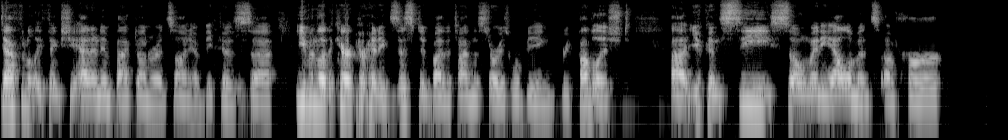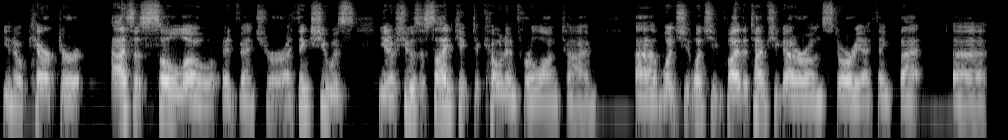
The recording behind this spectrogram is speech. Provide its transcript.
definitely think she had an impact on Red Sonja because uh, even though the character had existed by the time the stories were being republished, uh, you can see so many elements of her, you know, character as a solo adventurer. I think she was, you know, she was a sidekick to Conan for a long time. Uh, when she, when she, by the time she got her own story, I think that, uh,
